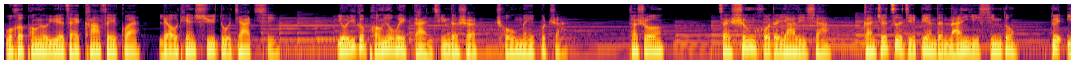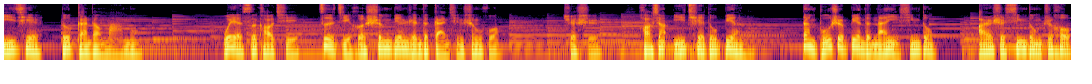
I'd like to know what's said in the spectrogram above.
我和朋友约在咖啡馆聊天虚度假期。有一个朋友为感情的事儿愁眉不展，他说，在生活的压力下，感觉自己变得难以心动，对一切。都感到麻木，我也思考起自己和身边人的感情生活，确实，好像一切都变了，但不是变得难以心动，而是心动之后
